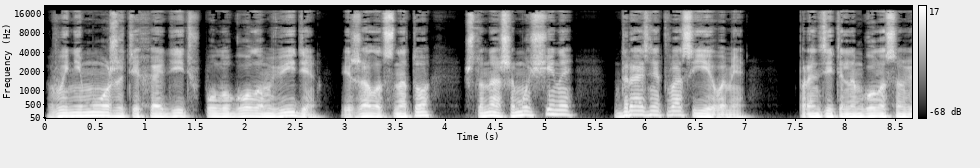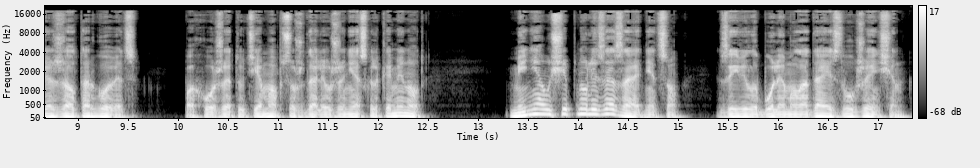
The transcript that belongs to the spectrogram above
вы не можете ходить в полуголом виде и жаловаться на то, что наши мужчины дразнят вас евами», — пронзительным голосом визжал торговец. Похоже, эту тему обсуждали уже несколько минут. «Меня ущипнули за задницу», — заявила более молодая из двух женщин.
